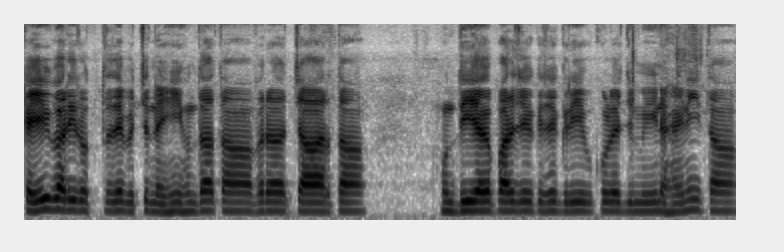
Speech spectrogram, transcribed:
ਕਈ ਵਾਰੀ ਰੁੱਤ ਦੇ ਵਿੱਚ ਨਹੀਂ ਹੁੰਦਾ, ਤਾਂ ਫਿਰ ਚਾਰ ਤਾਂ ਹੁੰਦੀ ਹੈ। ਪਰ ਜੇ ਕਿਸੇ ਗਰੀਬ ਕੋਲੇ ਜ਼ਮੀਨ ਹੈ ਨਹੀਂ, ਤਾਂ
